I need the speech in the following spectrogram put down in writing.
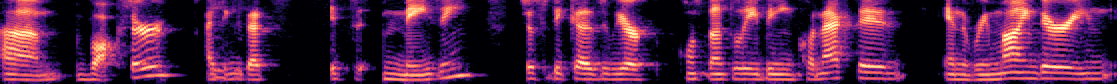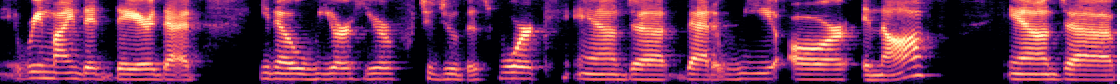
um, Voxer. I mm-hmm. think that's it's amazing just because we are constantly being connected and reminder in, reminded there that you know we are here to do this work and uh, that we are enough and uh,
